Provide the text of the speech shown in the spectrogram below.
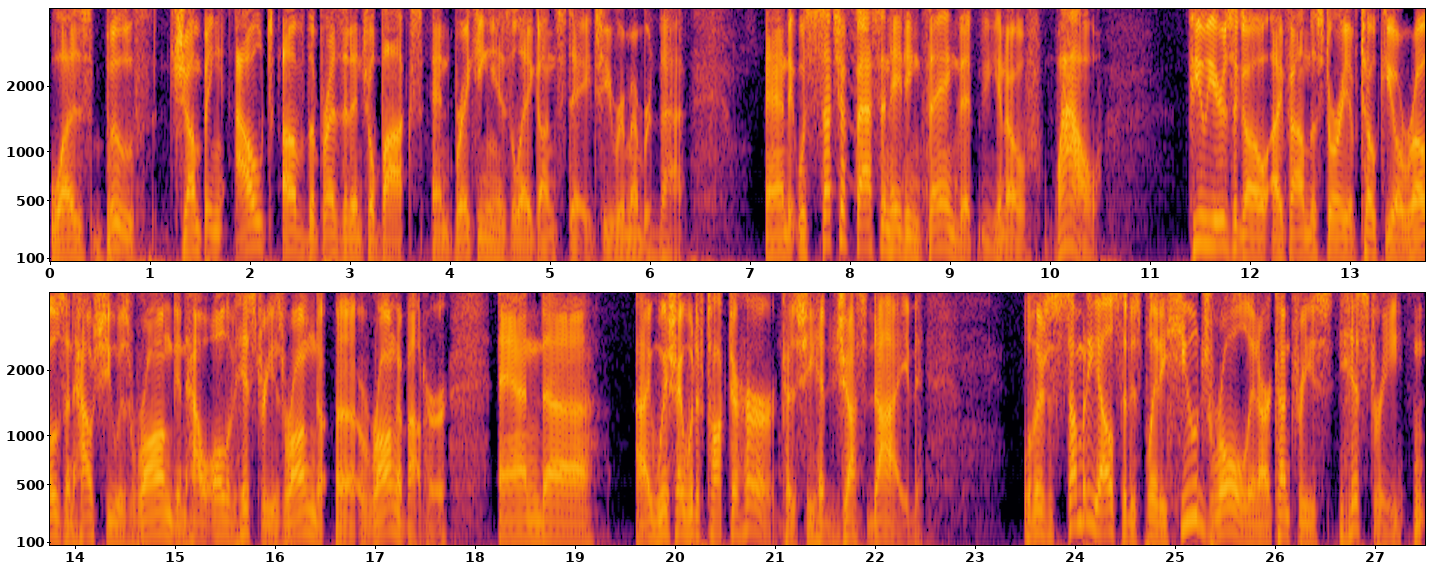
was Booth jumping out of the presidential box and breaking his leg on stage. He remembered that. And it was such a fascinating thing that, you know, wow. Few years ago, I found the story of Tokyo Rose and how she was wronged and how all of history is wrong, uh, wrong about her. And uh, I wish I would have talked to her because she had just died. Well, there's somebody else that has played a huge role in our country's history, n-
